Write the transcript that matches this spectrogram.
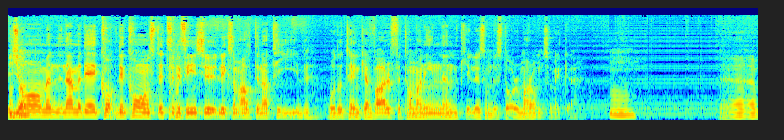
Alltså- ja, men, nej, men det, är, det är konstigt för det finns ju liksom alternativ. Och då tänker jag, varför tar man in en kille som det stormar om så mycket? Mm. Eh,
